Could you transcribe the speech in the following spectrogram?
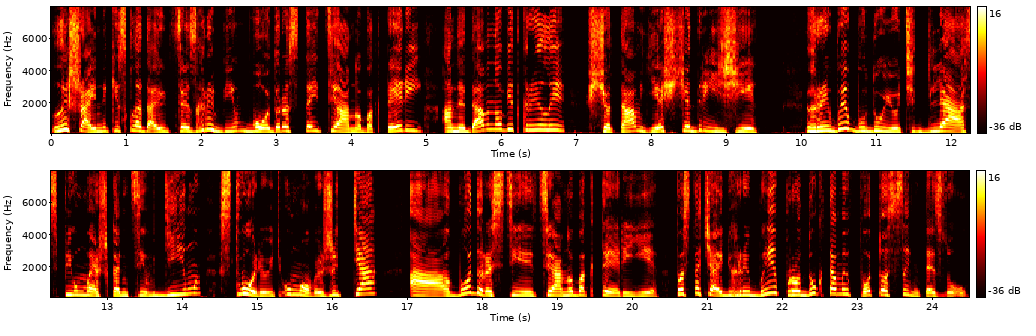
Лишайники складаються з грибів, водоростей, ціанобактерій, а недавно відкрили, що там є ще дріжджі. Гриби будують для співмешканців дім, створюють умови життя, а водорості ціанобактерії постачають гриби продуктами фотосинтезу.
